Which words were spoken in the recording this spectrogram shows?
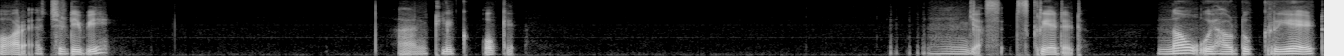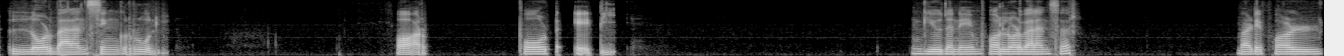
for http and click ok. Mm, yes it's created now we have to create load balancing rule for port 80 give the name for load balancer. By default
